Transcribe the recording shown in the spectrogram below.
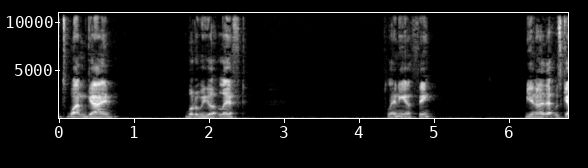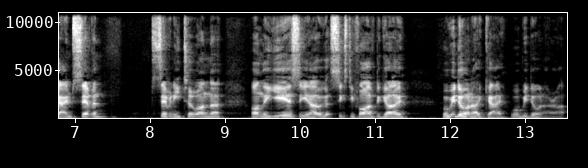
it's one game. What do we got left? plenty, I think. You know, that was game seven, 72 on the on the year, so you know we've got 65 to go. We'll be doing okay. We'll be doing all right.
